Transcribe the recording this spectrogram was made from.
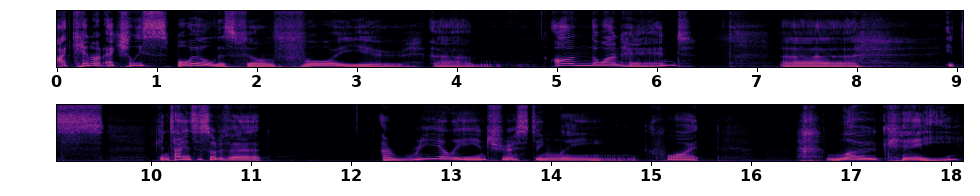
I cannot actually spoil this film for you. Um, on the one hand, uh, it contains a sort of a a really interestingly quite low key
